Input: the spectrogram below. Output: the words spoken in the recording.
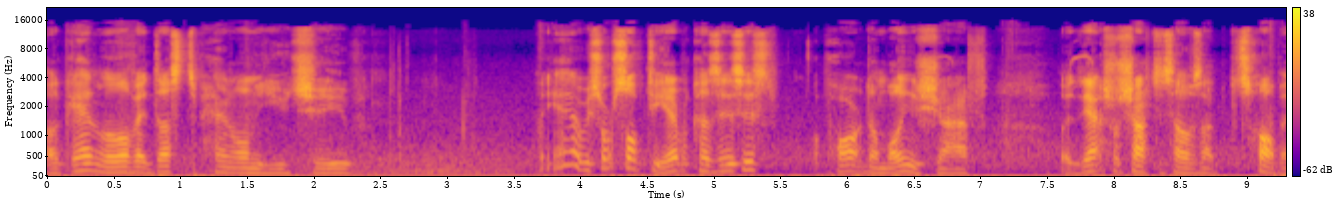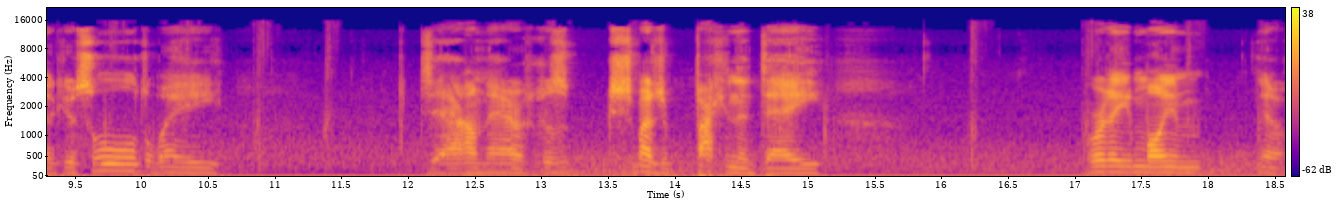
But again, a lot of it does depend on YouTube. But yeah, we sort of stopped here because this is a part of the mine shaft. But the actual shaft itself is at the top. It goes all the way down there. Because just imagine back in the day, were they mine you know,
